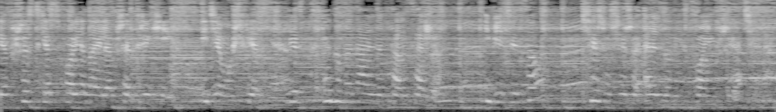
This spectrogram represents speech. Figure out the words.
Prezentuje wszystkie swoje najlepsze triki. Idzie mu świetnie. Jest fenomenalnym tancerzem. I wiecie co? Cieszę się, że Eldon jest moim przyjacielem.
